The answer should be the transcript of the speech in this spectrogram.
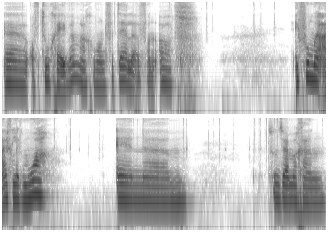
Uh, of toegeven, maar gewoon vertellen van... Oh, ik voel me eigenlijk moi. En um, toen zijn we gaan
